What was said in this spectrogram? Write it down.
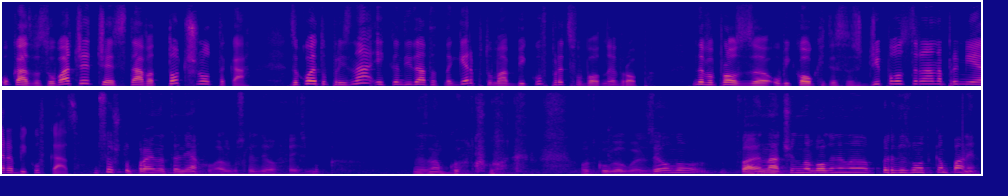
Оказва се обаче, че става точно така, за което призна и кандидатът на ГЕРБ Тома Биков пред Свободна Европа. На въпрос за обиколките с джипа от страна на премиера Биков каза. Също прави Натаняхо. Аз го следя във Фейсбук. Не знам кой от кого, от кого го е взел, но това е начин на водене на предизборната кампания.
